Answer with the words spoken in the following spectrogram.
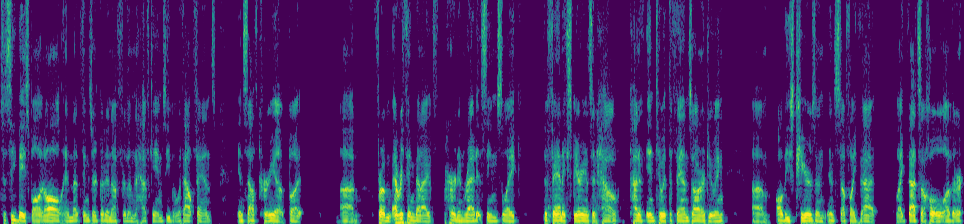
to see baseball at all, and that things are good enough for them to have games even without fans in South Korea. But um, from everything that I've heard and read, it seems like the fan experience and how kind of into it the fans are doing um, all these cheers and, and stuff like that like that's a whole other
